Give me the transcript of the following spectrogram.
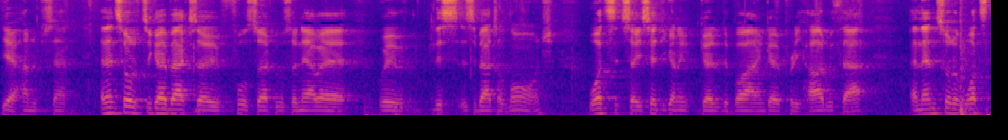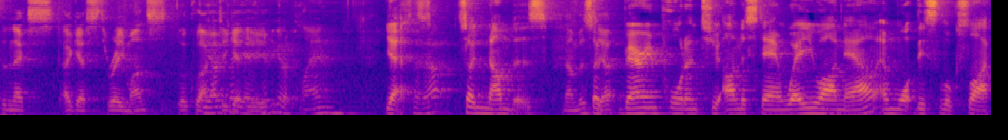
Yeah, hundred percent. And then sort of to go back, so full circle. So now we're we're this is about to launch. What's it, so you said you're going to go to Dubai and go pretty hard with that, and then sort of what's the next I guess three months look like you to get yeah, you have you got a plan Yeah. set? So numbers. numbers? So yeah, very important to understand where you are now and what this looks like.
